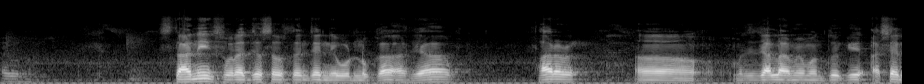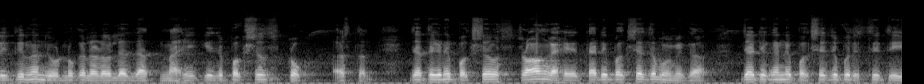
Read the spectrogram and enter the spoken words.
काय बोलणार? स्थानिक स्वराज्य संस्थांच्या निवडणुका ह्या फार म्हणजे ज्याला आम्ही म्हणतो की अशा रीतीनं निवडणुका लढवल्या जात नाही की जे पक्ष स्ट्रोक असतात. ज्या ठिकाणी पक्ष स्ट्रॉंग आहे त्या ठिकाणी पक्षाची भूमिका ज्या ठिकाणी पक्षाची परिस्थिती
